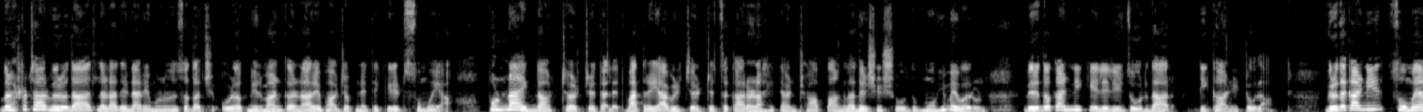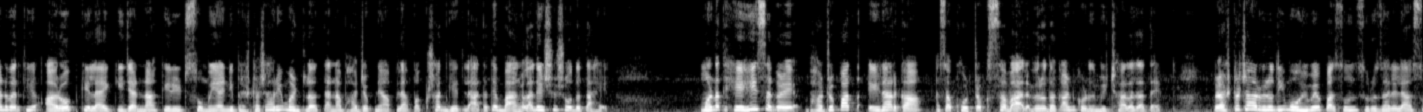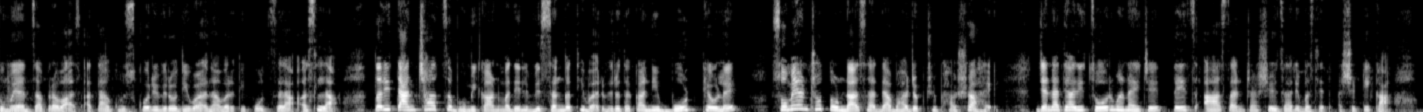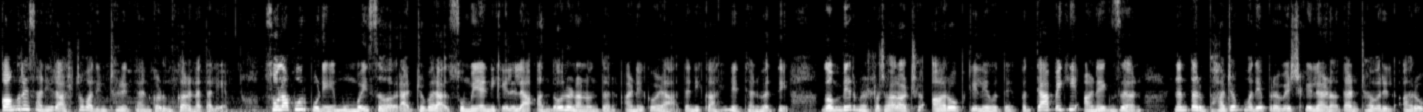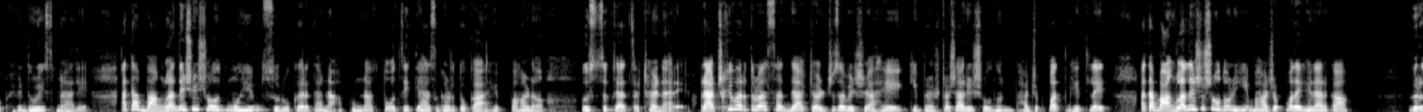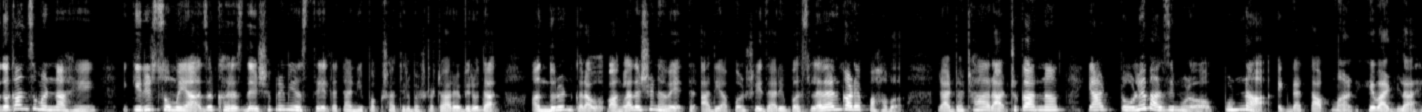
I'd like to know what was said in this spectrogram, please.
भ्रष्टाचार विरोधात लढा देणारे म्हणून स्वतःची ओळख निर्माण करणारे भाजप नेते किरीट सोमय्या पुन्हा एकदा चर्चेत आलेत. मात्र यावेळी चर्चेचं कारण आहे त्यांच्या बांगलादेशी शोध मोहिमेवरून. विरोधकांनी केलेली जोरदार टीका आणि टोला. विरोधकांनी सोमयांवरती आरोप केलाय की ज्यांना किरीट सोमयांनी भ्रष्टाचारी म्हटलं त्यांना भाजपने आपल्या पक्षात घेतलं. आता ते बांगलादेशी शोधत आहेत. म्हणत हेही सगळे भाजपात येणार का? असा खोचक सवाल विरोधकांकडून विचारला जात आहे. भ्रष्टाचार विरोधी मोहिमेपासून सुरू झालेला सुमयांचा प्रवास आता घुसखोरी विरोधी वळणावरती पोचला असला तरी त्यांच्याच भूमिकांमधील विसंगतीवर विरोधकांनी बोट ठेवलंय सोमयांच्या तोंडात सध्या भाजपची भाषा आहे. ज्यांना ते आधी चोर म्हणायचे तेच आज त्यांच्या शेजारी बसलेत अशी टीका काँग्रेस आणि राष्ट्रवादींच्या नेत्यांकडून करण्यात आली आहे. सोलापूर पुणे मुंबईसह राज्यभरात सोमय्यांनी केलेल्या आंदोलनानंतर अनेक वेळा त्यांनी काही नेत्यांवरती गंभीर भ्रष्टाचाराचे आरोप केले होते. पण त्यापैकी अनेक जण नंतर भाजपमध्ये प्रवेश केल्यानं त्यांच्यावरील आरोप हे धुळीस मिळाले. आता बांगलादेशी शोध मोहीम सुरू करताना पुन्हा तोच इतिहास घडतो का हे पाहणं उत्सुकतेचं ठरणार आहे. राजकीय वर्तुळात सध्या चर्चेचा विषय आहे की भ्रष्टाचारी शोधून भाजपात घेतलेत आता बांगलादेश शोधूनही भाजपमध्ये घेणार का? विरोधकांचं म्हणणं आहे की किरीट सोमय्या जर खरंच देशप्रेमी असतील तर त्यांनी पक्षातील भ्रष्टाचाराविरोधात आंदोलन करावं. बांगलादेशी नव्हे तर आधी आपण शेजारी बसलेल्यांकडे पाहावं. राज्याच्या राजकारणात या टोलेबाजीमुळं पुन्हा एकदा तापमान हे वाढलं आहे.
